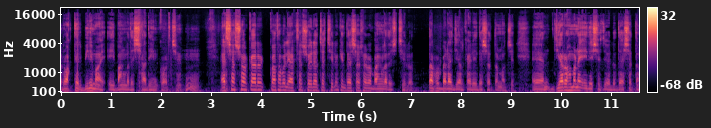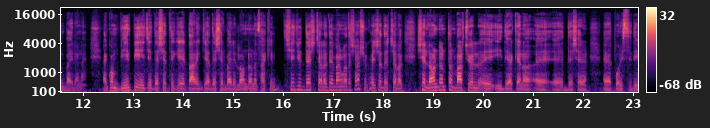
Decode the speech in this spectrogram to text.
রক্তের বিনিময়ে এই বাংলাদেশ স্বাধীন করছে, হুম? এরশাদ সরকার কথা বলি এরশাদ স্বৈরাচার ছিল, কিন্তু এরশাদ সরকার বাংলাদেশ ছিল। তারপর বেড়া জেল খাই এই দেশের মধ্যে জিয়া রহমানে এই দেশে যে হলো, দেশের তন বাইরে নয়। এখন বিএনপি এই যে দেশের থেকে তারেক জিয়া দেশের বাইরে লন্ডনে থাকে সে যদি দেশ চালাতে বাংলাদেশ আসুক এসে দেশ চালাক, সে লন্ডন তো ভার্চুয়াল ই দেয়া কেন দেশের পরিস্থিতি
